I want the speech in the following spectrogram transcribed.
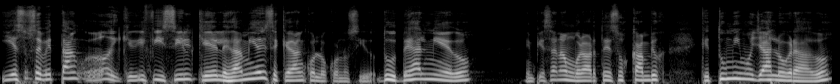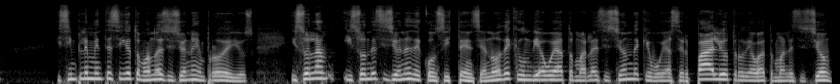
Y eso se ve tan, ay, qué difícil, que les da miedo y se quedan con lo conocido. Dude, deja el miedo, empieza a enamorarte de esos cambios que tú mismo ya has logrado y simplemente sigue tomando decisiones en pro de ellos. Y son, y son decisiones de consistencia, no de que un día voy a tomar la decisión de que voy a ser palio, otro día voy a tomar la decisión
